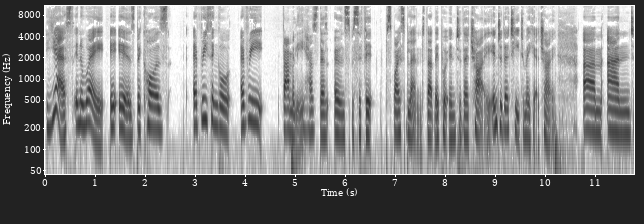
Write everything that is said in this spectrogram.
Yes, in a way, it is because every single every family has their own specific spice blend that they put into their chai, into their tea to make it a chai, um, and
